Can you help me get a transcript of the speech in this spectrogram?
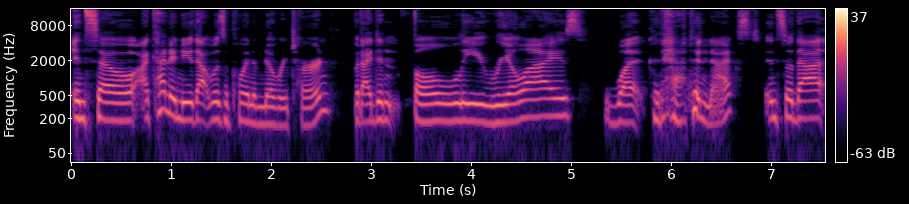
And so I kind of knew that was a point of no return but I didn't fully realize what could happen next. And so that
